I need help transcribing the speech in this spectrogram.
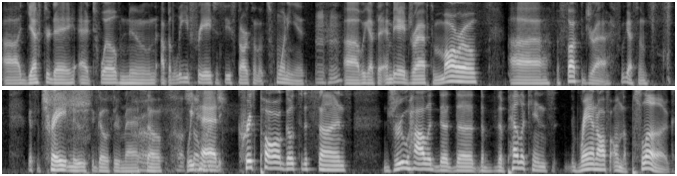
uh, yesterday at 12 noon. I believe free agency starts on the 20th. Mm-hmm. Uh, we got the NBA draft tomorrow. Uh, but fuck the draft. We got some we got some trade news to go through, man. so oh, we've so had much. Chris Paul go to the Suns. Jrue Holiday, the, the the the Pelicans ran off on the plug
